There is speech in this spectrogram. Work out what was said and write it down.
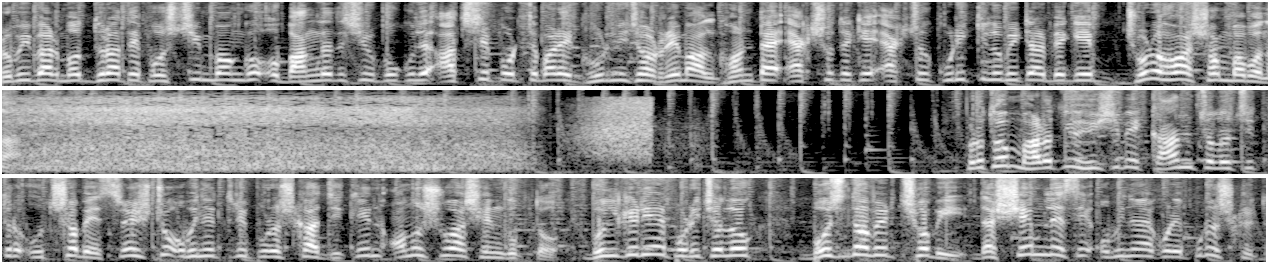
রবিবার মধ্যরাতে পশ্চিমবঙ্গ ও বাংলাদেশের উপকূলে আছড়ে পড়তে পারে ঘূর্ণিঝড় রেমাল। ঘন্টায় একশো থেকে একশো কুড়ি কিলোমিটার বেগে ঝোড়ো হওয়ার সম্ভাবনা। প্রথম ভারতীয় হিসেবে কান চলচ্চিত্র উৎসবে শ্রেষ্ঠ অভিনেত্রী পুরস্কার জিতলেন অনুসুয়া সেনগুপ্ত। বুলগেরিয়ার পরিচালক বোজনবের ছবি দ্য শেমলেসে অভিনয় করে পুরস্কৃত।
